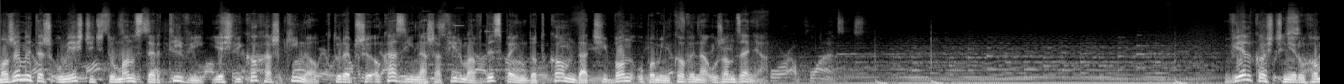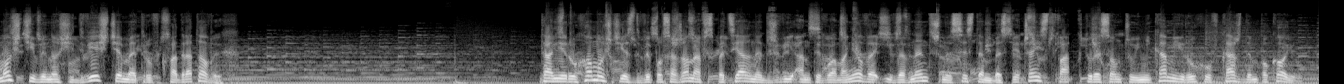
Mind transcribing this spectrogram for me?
Możemy też umieścić tu Monster TV, jeśli kochasz kino, które przy okazji nasza firma w dyspain.com da Ci bon upominkowy na urządzenia. Wielkość nieruchomości wynosi 200 m2. Ta nieruchomość jest wyposażona w specjalne drzwi antywłamaniowe i wewnętrzny system bezpieczeństwa, które są czujnikami ruchu w każdym pokoju.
